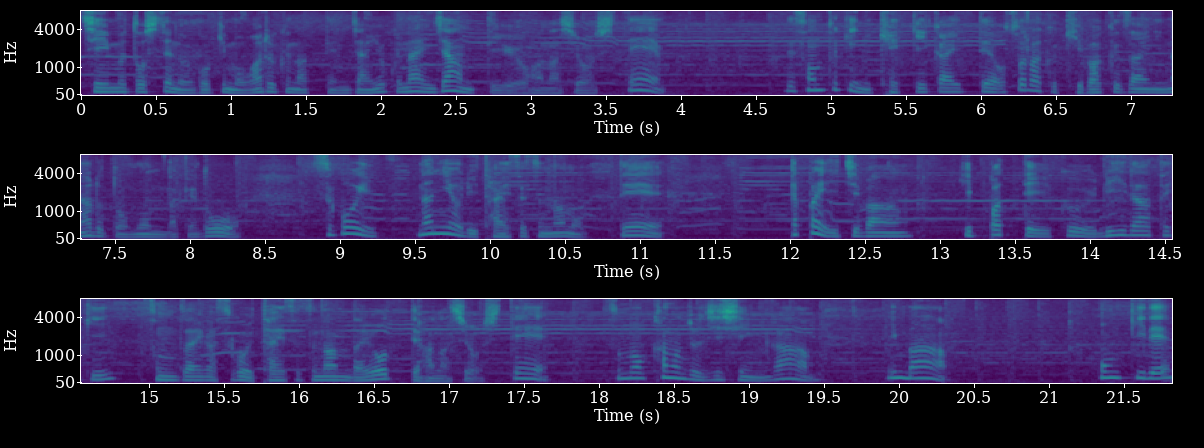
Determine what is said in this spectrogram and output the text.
チームとしての動きも悪くなってんじゃん良くないじゃんっていうお話をしてでその時に決起会っておそらく起爆剤になると思うんだけどすごい何より大切なのってやっぱり一番引っ張っていくリーダー的存在がすごい大切なんだよって話をしてその彼女自身が今本気で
